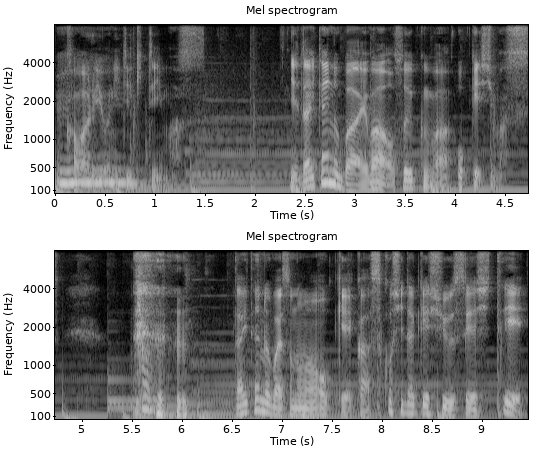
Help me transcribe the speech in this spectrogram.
変わるようにできています。で、大体の場合は遅いくんは OK します。大体の場合そのまま OK か少しだけ修正して、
